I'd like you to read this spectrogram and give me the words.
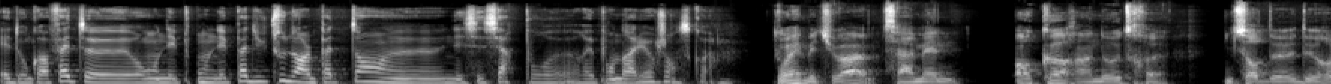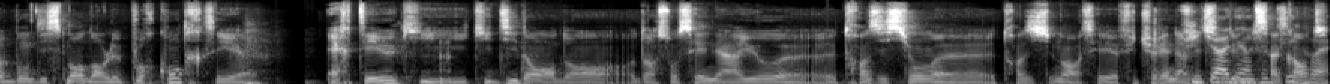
Et donc en fait, on n'est on n'est pas du tout dans le pas de temps nécessaire pour répondre à l'urgence. Quoi. Ouais, mais tu vois, ça amène encore un autre, euh, une sorte de, rebondissement dans le pour-contre. C'est euh, RTE qui, qui dit dans, dans, dans, son scénario euh, transition, transition, non, c'est futur énergétique 2050.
